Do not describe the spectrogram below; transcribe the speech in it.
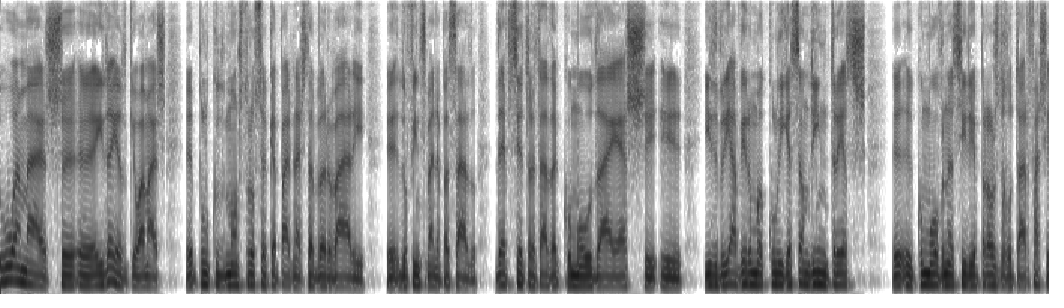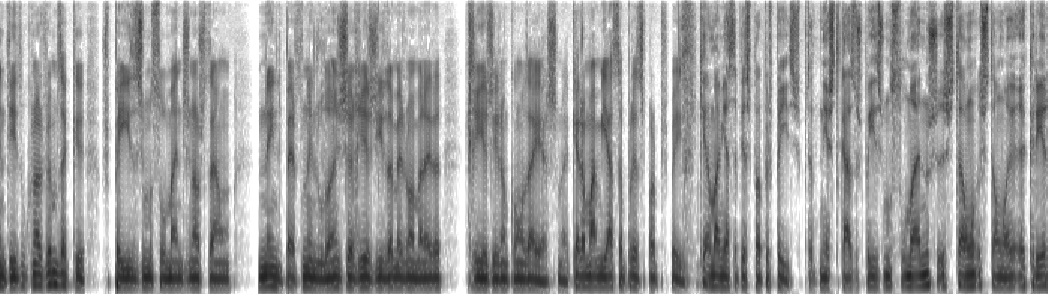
O Hamas, a ideia de que o Hamas, pelo que demonstrou ser capaz nesta barbárie do fim de semana passado, deve ser tratada como o Daesh e, e deveria haver uma coligação de interesses como houve na Síria para os derrotar, faz sentido. O que nós vemos é que os países muçulmanos não estão nem de perto nem de longe, a reagir da mesma maneira que reagiram com o Daesh, é? que era uma ameaça para esses próprios países. Que era uma ameaça para esses próprios países. Portanto, neste caso, os países muçulmanos estão, estão a, querer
